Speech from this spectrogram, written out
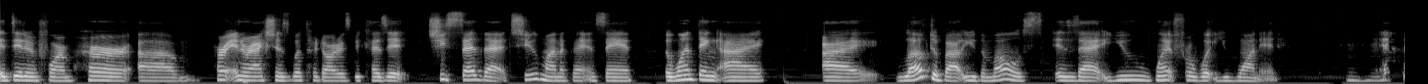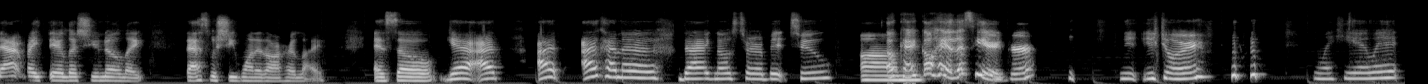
it did inform her um her interactions with her daughters because it she said that to monica and saying the one thing i i loved about you the most is that you went for what you wanted mm-hmm. and that right there lets you know like that's what she wanted all her life and so yeah i i i kind of diagnosed her a bit too um, okay, go ahead. Let's hear it, girl. You, you sure? you want to hear it?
